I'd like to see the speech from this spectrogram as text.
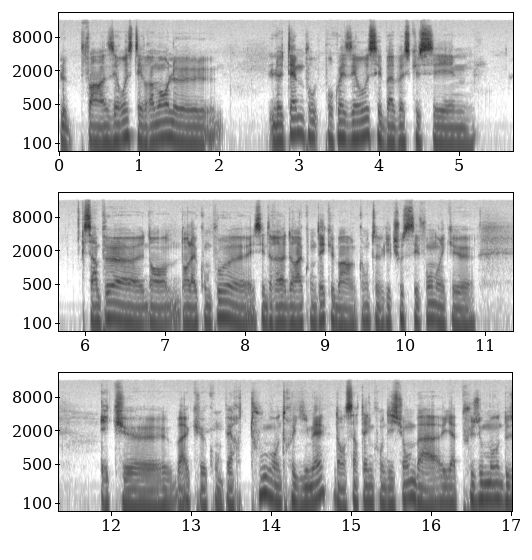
le enfin zéro c'était vraiment le le thème pour, pourquoi zéro c'est bah parce que c'est c'est un peu euh, dans, dans la compo essayer de, de raconter que ben quand quelque chose s'effondre et que et que bah qu'on perd tout entre guillemets dans certaines conditions bah il y a plus ou moins deux,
